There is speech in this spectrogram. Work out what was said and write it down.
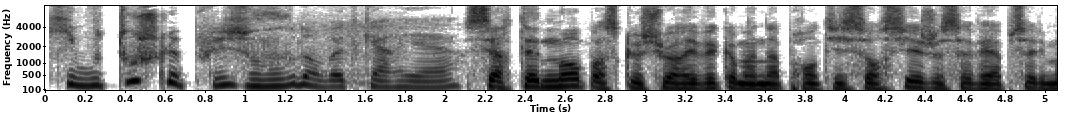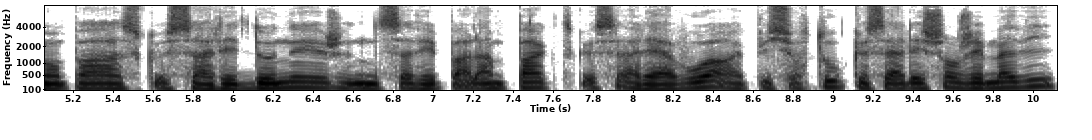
qui vous touche le plus, vous, dans votre carrière? Certainement parce que je suis arrivé comme un apprenti sorcier, je savais absolument pas ce que ça allait donner, je ne savais pas l'impact que ça allait avoir et puis surtout que ça allait changer ma vie.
